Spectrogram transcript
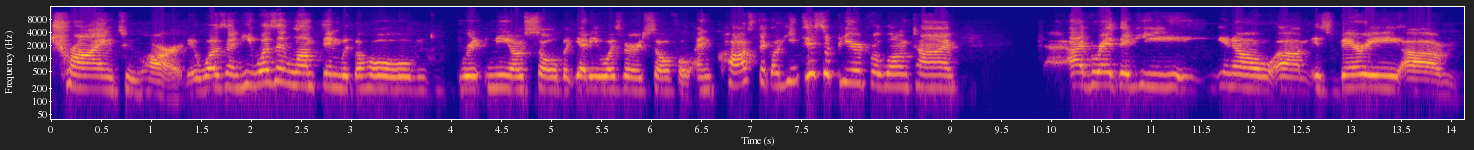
trying too hard it wasn't he wasn't lumped in with the whole neo soul, but yet he was very soulful. And Caustic, he disappeared for a long time. I've read that he, you know, um, is very um,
